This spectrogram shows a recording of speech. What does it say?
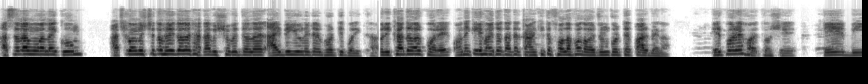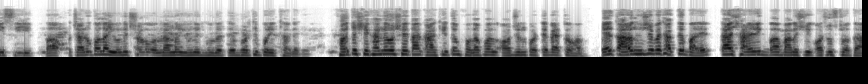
আসসালামু আলাইকুম। আজকে অনুষ্ঠিত হয়ে গেল ঢাকা বিশ্ববিদ্যালয়ের আইবি ইউনিটের ভর্তি পরীক্ষা। পরীক্ষা দেওয়ার পরে অনেকেই হয়তো তাদের কাঙ্ক্ষিত ফলাফল অর্জন করতে পারবে না। এরপরে হয়তো সে এ বি সি বা চারুকলা ইউনিট সহ অন্যান্য ইউনিটগুলোতে ভর্তি পরীক্ষা দেবে। হয়তো সেখানেও সে তার কাঙ্ক্ষিত ফলাফল অর্জন করতে ব্যর্থ হবে। এর কারণ হিসেবে থাকতে পারে তার শারীরিক বা মানসিক অসুস্থতা,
